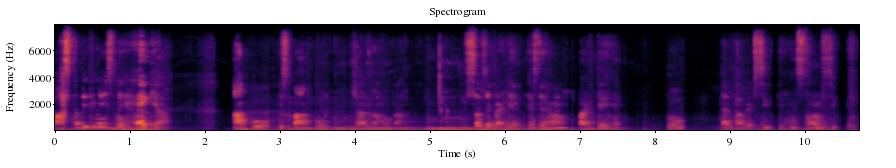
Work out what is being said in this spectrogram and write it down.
वास्तविक में इसमें है क्या? आपको इस बात को जानना होगा। सबसे पहले जैसे हम पढ़ते हैं तो अल्फ़ाबेट सीखते हैं साउंड सीखते हैं,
